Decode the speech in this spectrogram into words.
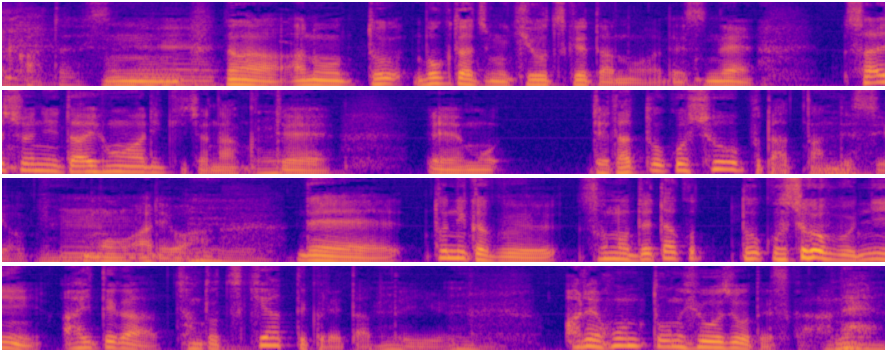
ん。よかったですうん。ねだ。からあのと僕たちも気をつけたのはですね最初に台本ありきじゃなくて、えーもう出たとこ勝負だったんですよ、うん。もうあれは。うん。でとにかくその出たとこ勝負に相手がちゃんと付き合ってくれたっていう、うんあれ本当の表情ですからね、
